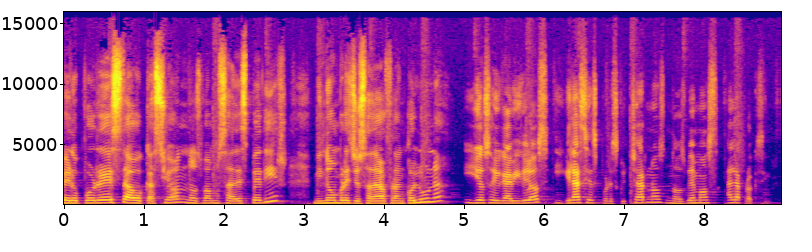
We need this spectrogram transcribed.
pero por esta ocasión nos vamos a despedir. Mi nombre es Yosadara Franco Luna. Y yo soy Gaby Gloss y gracias por escucharnos. Nos vemos a la próxima.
